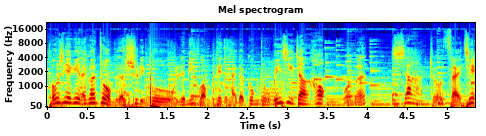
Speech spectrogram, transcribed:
同时也可以来关注我们的十里铺人民广播电台的公众微信账号。我们下周再见。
